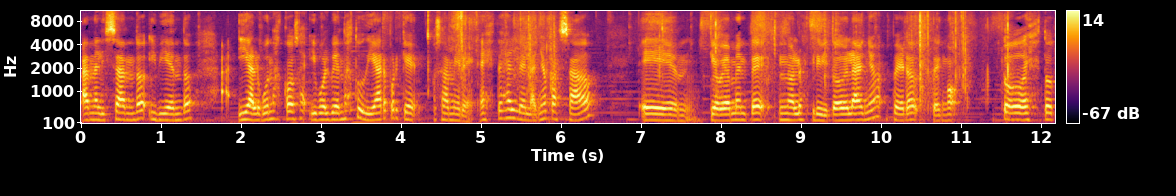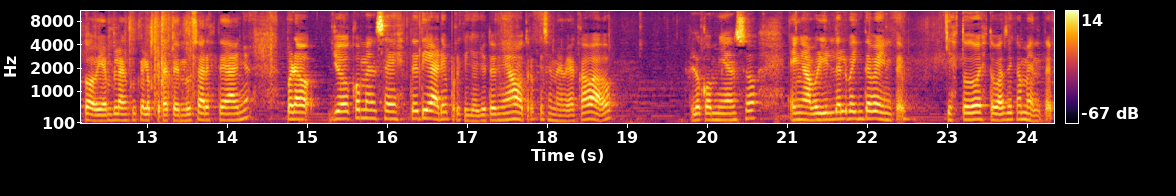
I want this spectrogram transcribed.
analizando y viendo y algunas cosas y volviendo a estudiar, porque, o sea, miren, este es el del año pasado. Eh, que obviamente no lo escribí todo el año, pero tengo todo esto todavía en blanco que lo pretendo usar este año. Pero yo comencé este diario porque ya yo tenía otro que se me había acabado. Lo comienzo en abril del 2020, que es todo esto básicamente.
